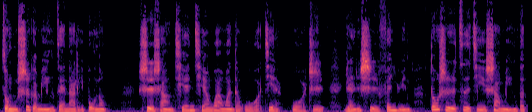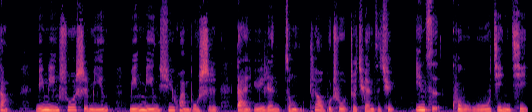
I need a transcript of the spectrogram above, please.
总是个名在那里布弄。世上千千万万的我见我执，人事纷纭，都是自己上名的当。明明说是明，明明虚幻不实，但愚人总跳不出这圈子去，因此苦无尽期。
